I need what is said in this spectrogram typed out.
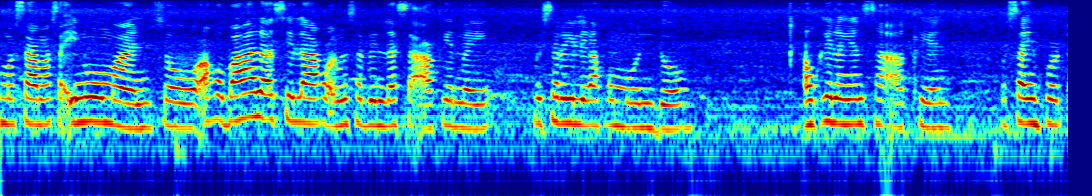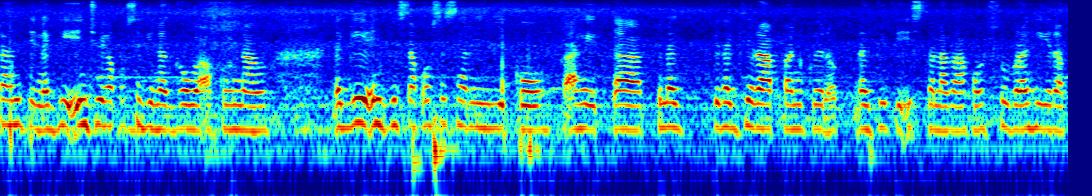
sumasama sa inuman. So, ako bahala sila kung ano sabihin nila sa akin. May, may sarili akong mundo. Okay lang yan sa akin. Basta importante, nag enjoy ako sa ginagawa ako ng nag invest ako sa sarili ko kahit uh, pinag, pinaghirapan ko yun, nagtitiis talaga ako sobrang hirap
